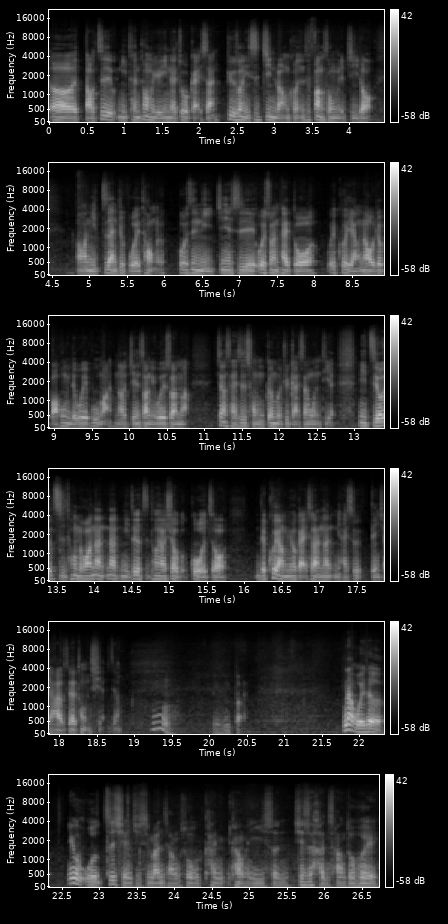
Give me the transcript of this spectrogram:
呃，导致你疼痛的原因来做改善。譬如说你是痉挛，可能是放松你的肌肉。然后你自然就不会痛了，或者是你今天是胃酸太多、胃溃疡，那我就保护你的胃部嘛，然后减少你胃酸嘛，这样才是从根本去改善问题啊。你只有止痛的话，那那你这个止痛药效果过了之后，你的溃疡没有改善，那你还是等一下还有再痛起来这样。嗯，明白。那维特，因为我之前其实蛮常说看看完医生，其实很常都会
